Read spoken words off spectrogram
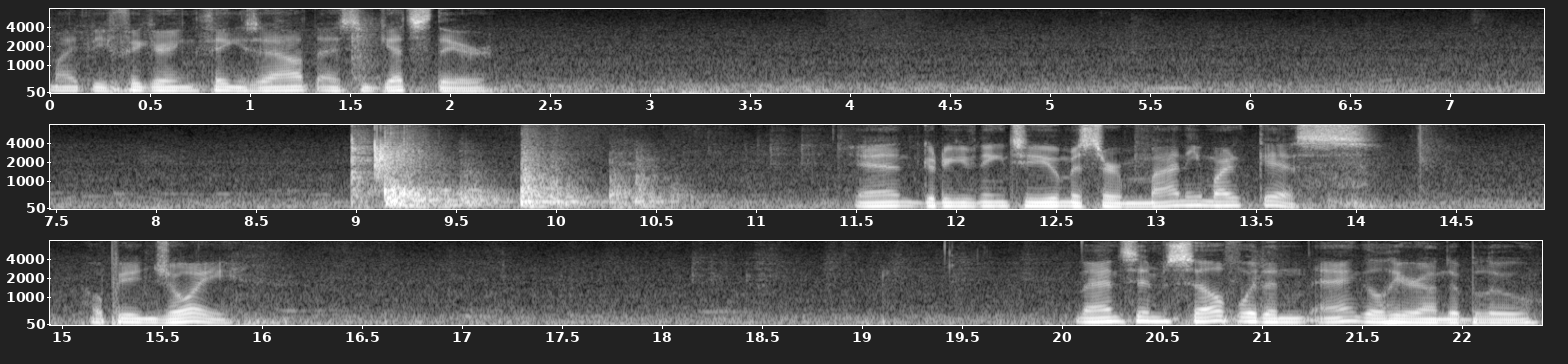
Might be figuring things out as he gets there. And good evening to you, Mr. Manny Marquez. Hope you enjoy. Lands himself with an angle here on the blue.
